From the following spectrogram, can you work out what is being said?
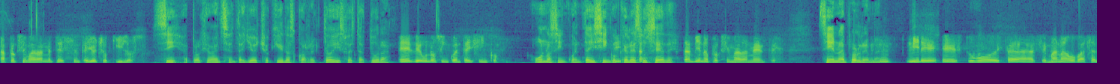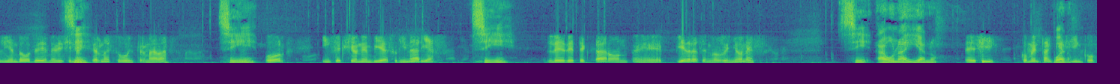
Aproximadamente 68 kilos. Sí, aproximadamente 68 kilos, correcto, y su estatura, Es de 1,55. 1,55, Sí, ¿qué le sucede? También aproximadamente. Sí, no hay problema. Mire, estuvo esta semana o va saliendo de medicina Sí. interna, estuvo internada Sí, por infección en vías urinarias. sí, Le detectaron eh, piedras en los riñones. sí, aún ahí ya no. Eh, sí, comentan que Bueno. cinco.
